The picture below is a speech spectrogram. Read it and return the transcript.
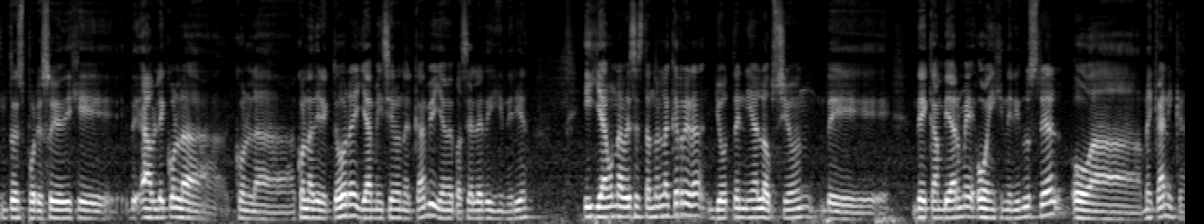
Entonces por eso yo dije, de- hablé con la, con, la, con la directora y ya me hicieron el cambio y ya me pasé al área de ingeniería. Y ya una vez estando en la carrera, yo tenía la opción de, de cambiarme o a ingeniería industrial o a mecánica.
